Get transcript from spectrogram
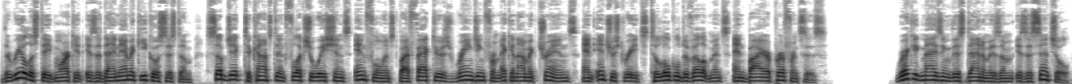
The real estate market is a dynamic ecosystem, subject to constant fluctuations influenced by factors ranging from economic trends and interest rates to local developments and buyer preferences. Recognizing this dynamism is essential,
